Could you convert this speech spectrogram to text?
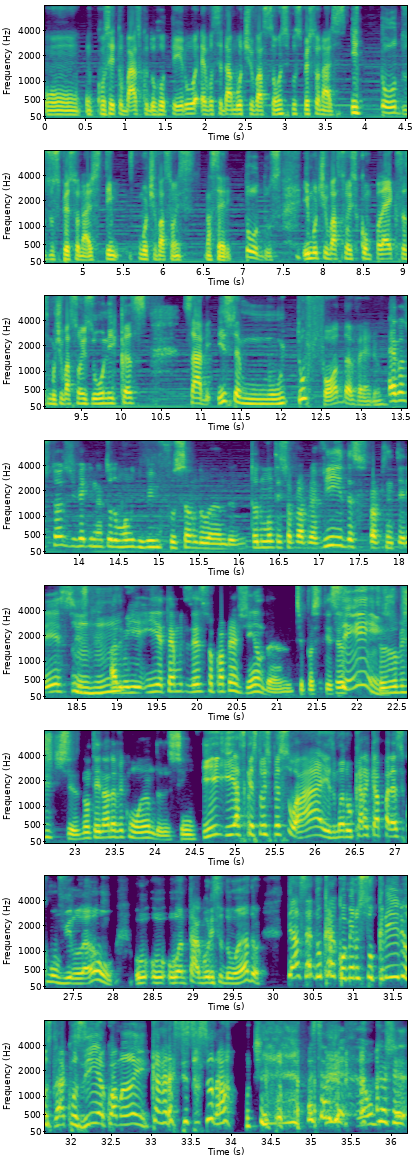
um, um, conceito básico do roteiro é você dar motivações pros personagens. E todos os personagens têm motivações na série. Todos. E motivações complexas, motivações únicas. Sabe? Isso é muito foda, velho. É gostoso de ver que não é todo mundo que vive em função do Ando. Todo mundo tem sua própria vida, seus próprios interesses. Uhum. E, e, até muitas vezes sua própria agenda. Tipo assim, tem seus, Sim. seus objetivos. Não tem nada a ver com o Ando, assim. E, e, as questões pessoais, mano. O cara que aparece como vilão, o, o, o antagonista do Ando, tem a série do cara comendo sucrilhos na cozinha com a mãe. Cara, é sensacional. Tipo... Mas sabe o que eu achei.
